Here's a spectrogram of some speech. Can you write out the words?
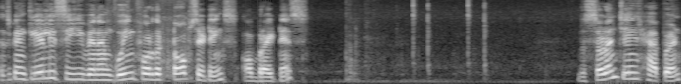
as you can clearly see when I'm going for the top settings of brightness, the sudden change happened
